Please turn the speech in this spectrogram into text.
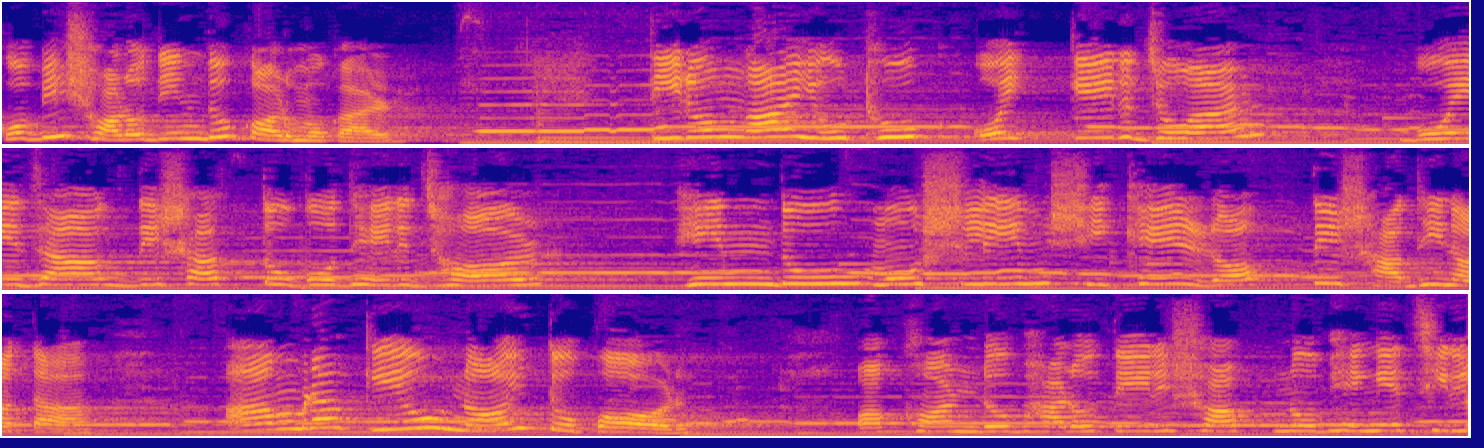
কবি শরদিন্দু কর্মকার। তিরঙ্গায় উঠুক ঐক্যের জোয়ার, বয়ে যাক দেশাত্মবোধের ঝড়। হিন্দু, মুসলিম শিখের রক্তে স্বাধীনতা। আমরা কেউ নয় তো পর। অখণ্ড ভারতের স্বপ্ন ভেঙেছিল,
